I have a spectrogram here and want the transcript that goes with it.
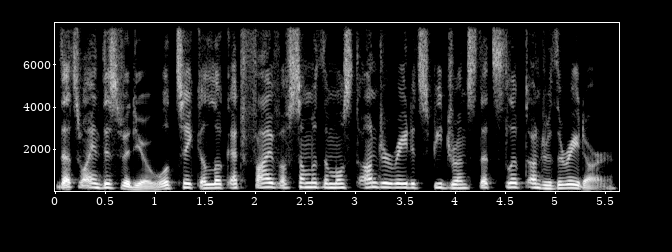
That's why in this video, we'll take a look at 5 of some of the most underrated speedruns that slipped under the radar.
